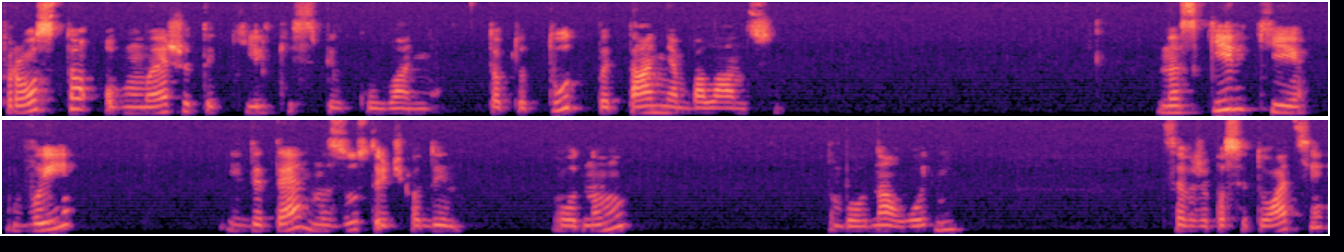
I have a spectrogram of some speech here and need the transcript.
просто обмежити кількість спілкування. Тобто тут питання балансу. Наскільки ви йдете на зустріч один одному або одна одній це вже по ситуації,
